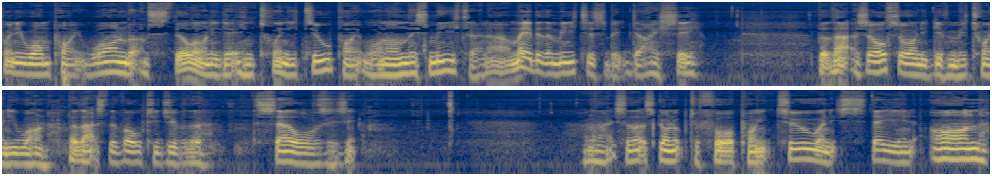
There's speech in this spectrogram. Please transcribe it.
21.1 but I'm still only getting 22.1 on this meter. Now maybe the meter's a bit dicey but that has also only given me 21 but that's the voltage of the cells is it? Right so that's gone up to 4.2 and it's staying on.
